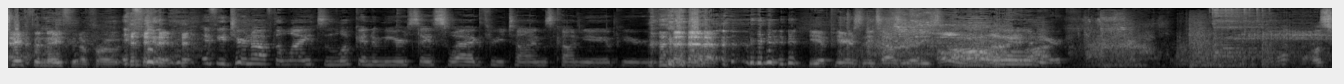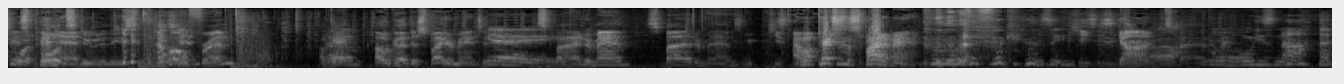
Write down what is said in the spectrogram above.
take the Nathan approach. If you turn off the lights and look in a mirror, say swag three times, Kanye appears. He appears and he tells you that he's. Oh, oh fuck. Oh, dear. let's see It's what bullets Pinhead. do to these. things. Hello, friend. Okay. Um, Oh, good. There's Spider-Man too. yay. Spider-Man. Spider-Man. He's I want pictures of Spider-Man. Who the fuck is he? he's, he's gone. Ah. No, he's not. No,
